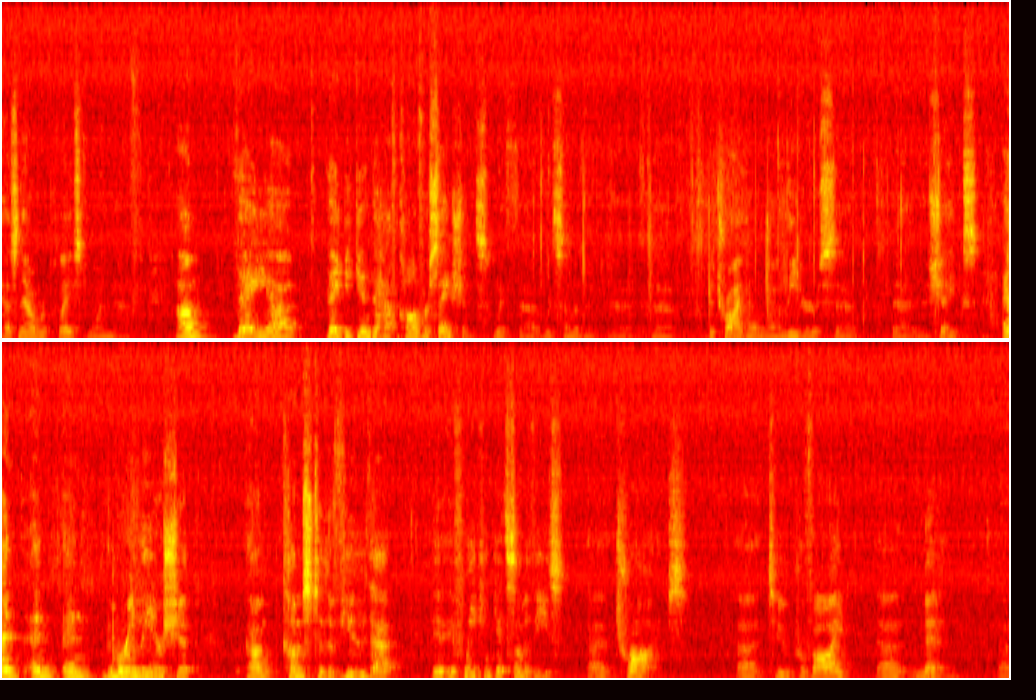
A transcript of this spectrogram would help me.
has now replaced 1MEF, um, they, uh, they begin to have conversations with, uh, with some of the, uh, the, the tribal uh, leaders, uh, uh, sheikhs. And, and, and the Marine leadership um, comes to the view that if we can get some of these uh, tribes uh, to provide uh, men uh,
